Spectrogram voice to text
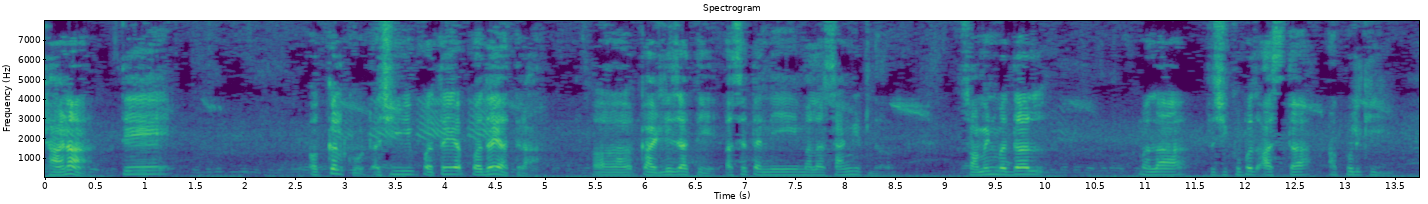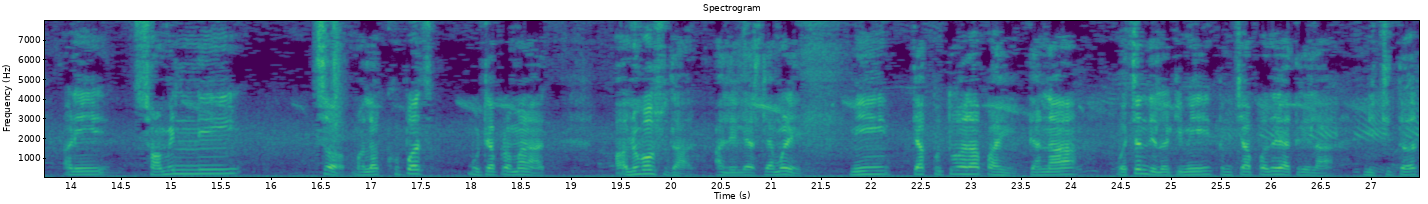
ठाणा ते अक्कलकोट अशी पद पदयात्रा काढली जाते असं त्यांनी मला सांगितलं. स्वामींबद्दल मला तशी खूपच आस्था आपुलकी आणि स्वामींनीचं मला खूपच मोठ्या प्रमाणात अनुभवसुद्धा आलेले असल्यामुळे मी त्या कुतूहलापायी त्यांना वचन दिलं की मी तुमच्या पदयात्रेला निश्चितच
